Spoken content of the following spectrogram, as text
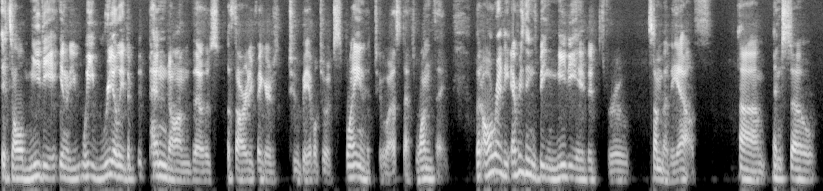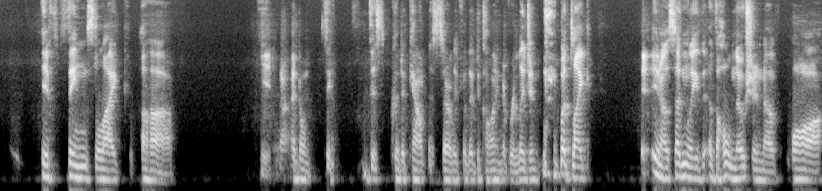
it's all media you know we really depend on those authority figures to be able to explain it to us. That's one thing. But already everything's being mediated through somebody else. Um, and so if things like uh, I don't think this could account necessarily for the decline of religion, but like, you know, suddenly the, the, whole notion of awe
